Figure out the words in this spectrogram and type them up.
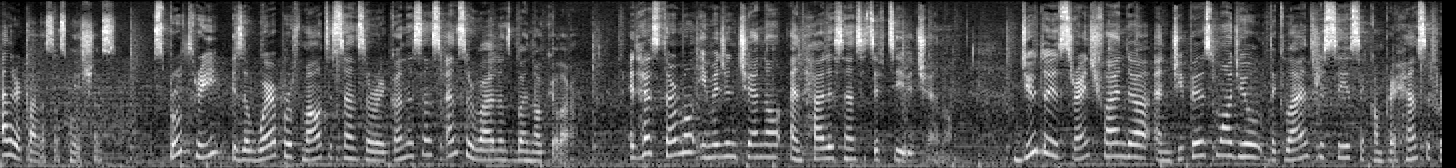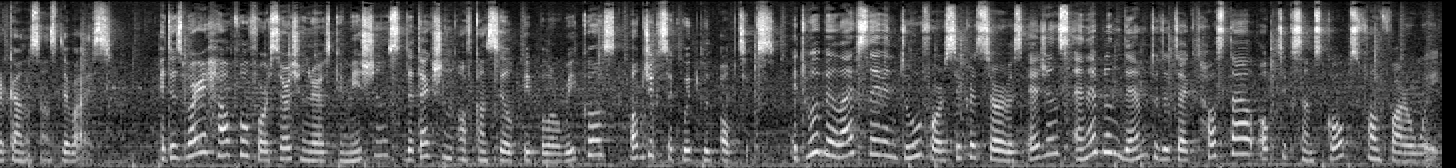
and reconnaissance missions. SPRUT 3 is a wearproof multi-sensor reconnaissance and surveillance binocular. It has thermal imaging channel and highly sensitive TV channel. Due to its rangefinder and GPS module, the client receives a comprehensive reconnaissance device. It is very helpful for search and rescue missions, detection of concealed people or vehicles, objects equipped with optics. It will be a life-saving tool for Secret Service agents, enabling them to detect hostile optics and scopes from far away.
